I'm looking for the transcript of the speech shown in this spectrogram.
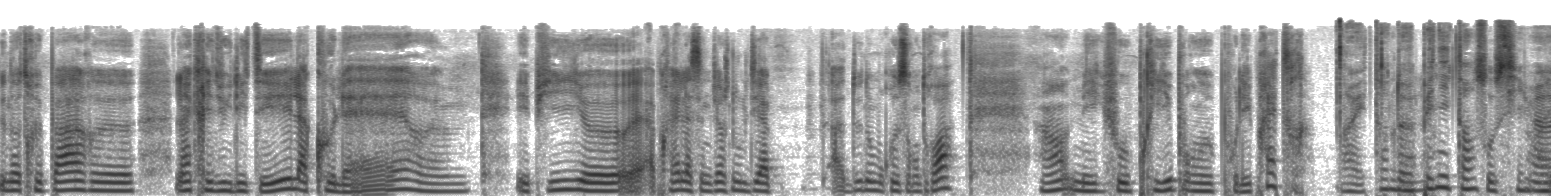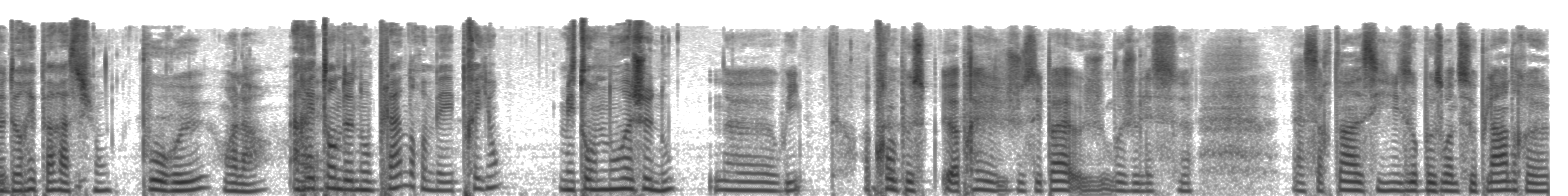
de notre part euh, l'incrédulité, la colère. et puis après, la Sainte Vierge nous le dit à, de nombreux endroits. Mais il faut prier pour, pour les prêtres. Oui, tant de pénitence aussi, de réparation pour eux, voilà. Arrêtons de nous plaindre, mais prions. Mettons-nous à genoux. Euh, oui. Après, on peut. Après, je sais pas. moi, je laisse euh, à certains s'ils ont besoin de se plaindre. Euh,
